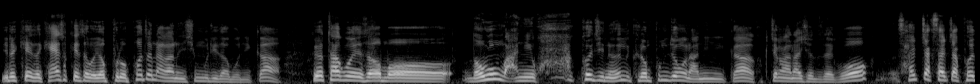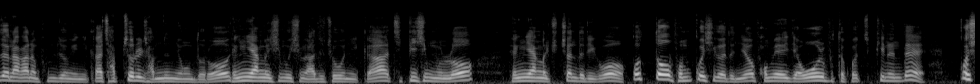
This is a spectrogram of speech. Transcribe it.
이렇게 해서 계속해서 옆으로 퍼져나가는 식물이다 보니까 그렇다고 해서 뭐 너무 많이 확 퍼지는 그런 품종은 아니니까 걱정 안 하셔도 되고 살짝 살짝 퍼져나가는 품종이니까 잡초를 잡는 용도로 백리향을 심으시면 아주 좋으니까 지피식물로 백리향을 추천드리고 꽃도 봄꽃이거든요. 봄에 이제 5월부터 꽃이 피는데 꽃이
